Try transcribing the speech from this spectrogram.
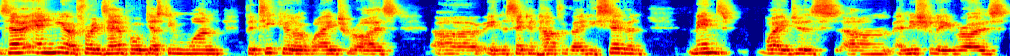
so, and you know, for example, just in one particular wage rise uh, in the second half of 87, men's wages um, initially rose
